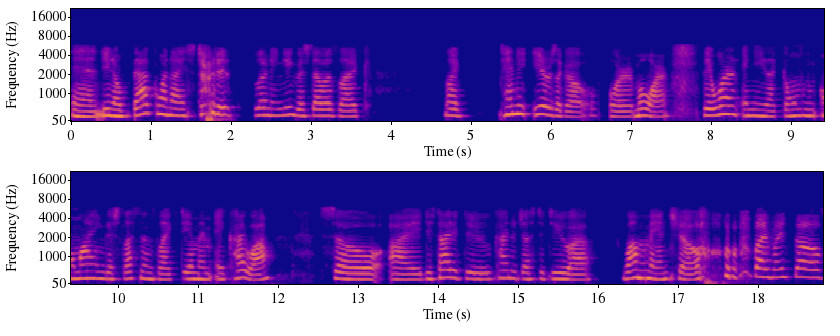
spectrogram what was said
And you know, back when I started learning English, that was like like 10 years ago or more. There weren't any like on- online English lessons like DMM Eikaiwa. So I decided to kind of just to do a one man show by myself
